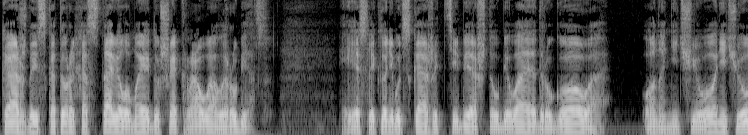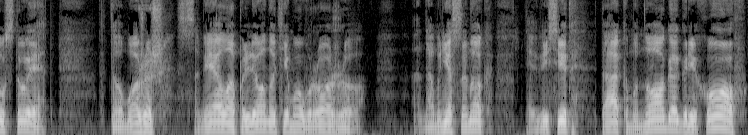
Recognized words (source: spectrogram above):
каждый из которых оставил в моей душе кровавый рубец? Если кто-нибудь скажет тебе, что, убивая другого, он ничего не чувствует, то можешь смело плюнуть ему в рожу. На мне, сынок, висит так много грехов,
